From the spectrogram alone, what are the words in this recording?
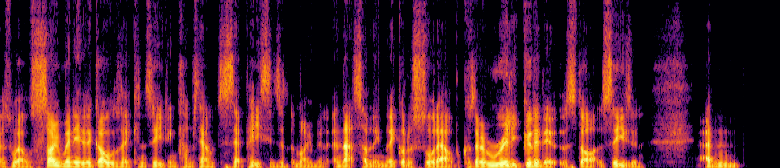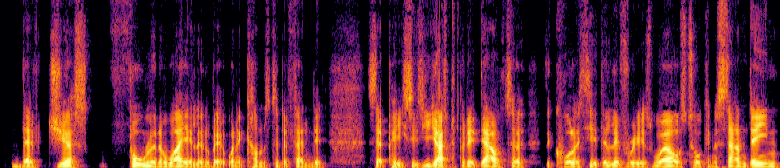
as well. So many of the goals they're conceding comes down to set pieces at the moment, and that's something they've got to sort out because they were really good at it at the start of the season, and they've just fallen away a little bit when it comes to defending set pieces. You have to put it down to the quality of delivery as well. I was talking to Sam Dean,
